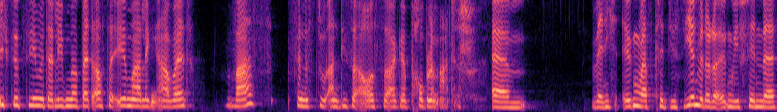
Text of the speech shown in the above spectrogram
Ich sitze hier mit der lieben Babette aus der ehemaligen Arbeit. Was findest du an dieser Aussage problematisch? Ähm, wenn ich irgendwas kritisieren will oder irgendwie finde,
